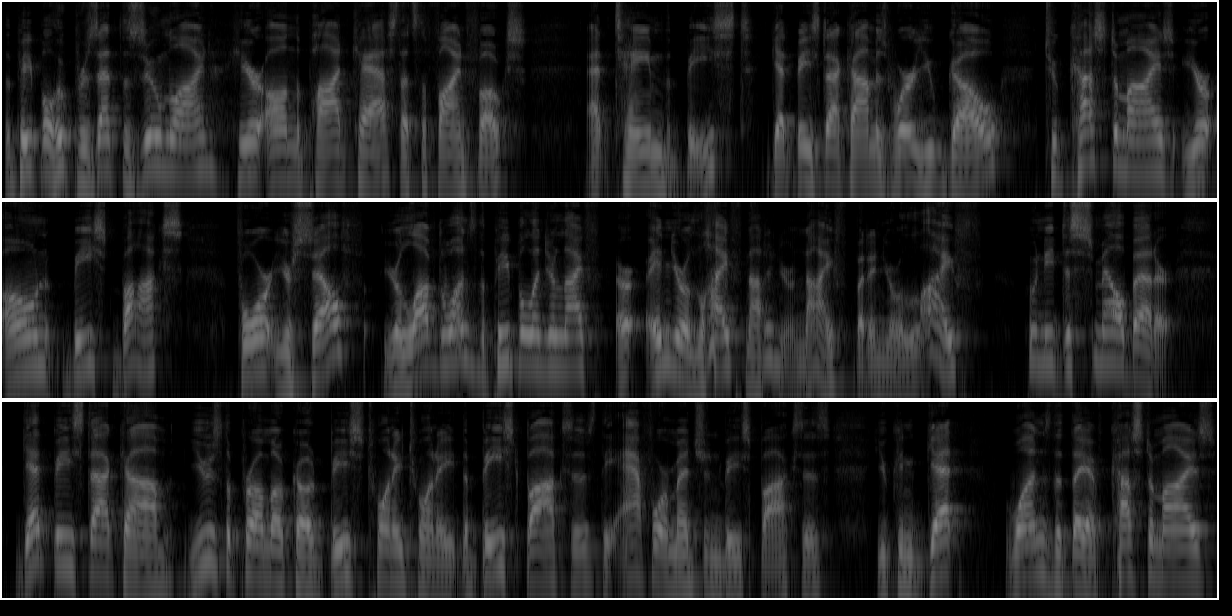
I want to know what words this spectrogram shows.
the people who present the Zoom line here on the podcast. That's the fine folks at Tame the Beast. GetBeast.com is where you go to customize your own Beast box for yourself, your loved ones, the people in your life, or in your life, not in your knife, but in your life, who need to smell better. GetBeast.com. Use the promo code BEAST2020. The Beast boxes, the aforementioned Beast boxes, you can get ones that they have customized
